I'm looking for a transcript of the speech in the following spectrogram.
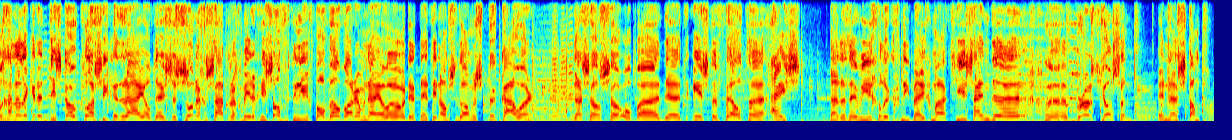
We gaan een lekkere disco-klassieker draaien op deze zonnige zaterdagmiddag in Zandvoort. In ieder geval wel warm. Nou ja, we hoorden het net in Amsterdam een stuk kouder. Daar zelfs op uh, de, het eerste veld uh, ijs. Nou, dat hebben we hier gelukkig niet meegemaakt. Hier zijn de uh, Johnson en Stamp.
